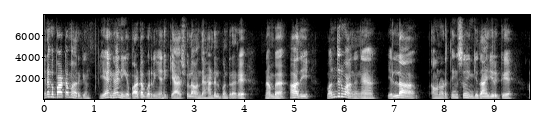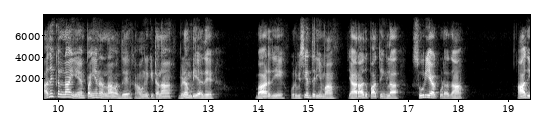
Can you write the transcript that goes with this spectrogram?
எனக்கு பாட்டமாக இருக்குது ஏங்க நீங்கள் பாட்டப்படுறீங்கன்னு கேஷுவலாக வந்து ஹேண்டில் பண்ணுறாரு நம்ம ஆதி வந்துருவாங்கங்க. எல்லா அவனோட திங்ஸும் இங்கே தான் இருக்குது அதுக்கெல்லாம் என் பையனெல்லாம் வந்து அவங்கக்கிட்டலாம் விட முடியாது. பாரதி ஒரு விஷயம் தெரியுமா? யாராவது பார்த்தீங்களா சூர்யா கூட தான் ஆதி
